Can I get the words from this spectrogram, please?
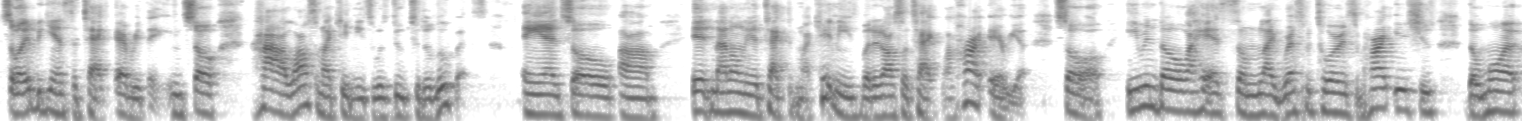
So it begins to attack everything. And so how I lost my kidneys was due to the lupus. And so um, it not only attacked my kidneys, but it also attacked my heart area. So even though I had some like respiratory and some heart issues, the more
